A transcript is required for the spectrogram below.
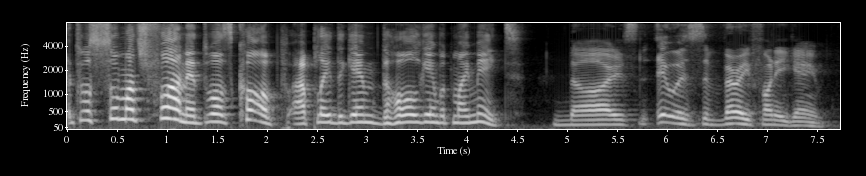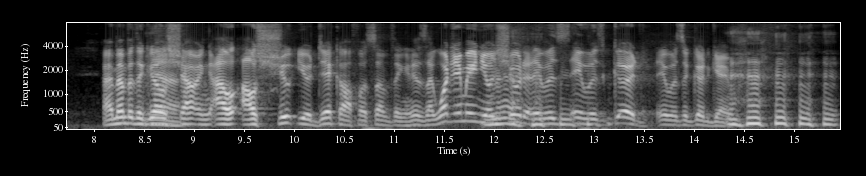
It was so much fun. It was co-op. I played the game, the whole game with my mate. Nice. It was a very funny game. I remember the girl Yeah. shouting, "I'll I'll shoot your dick off" or something, and he was like, "What do you mean you'll shoot it?" It was it was good. It was a good game.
